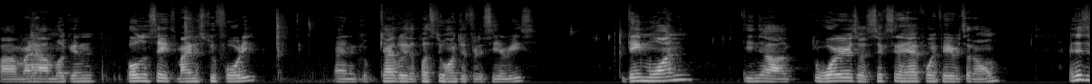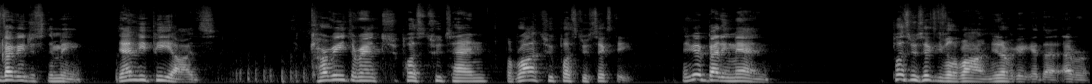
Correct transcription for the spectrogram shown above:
Um, right now I'm looking. Golden State's minus two forty, and Cavaliers are plus two hundred for the series. Game one, the, uh, the Warriors are six and a half point favorites at home, and this is very interesting to me. The MVP odds: Curry, Durant two, plus two ten, LeBron two plus two sixty. And if you're a betting man, plus two sixty for LeBron, you're never gonna get that ever.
